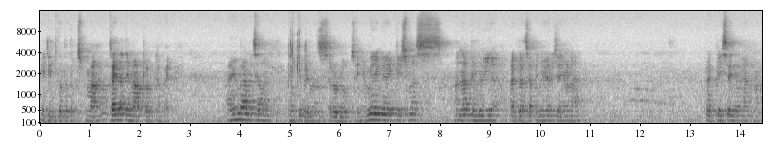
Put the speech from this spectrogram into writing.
Edit ko to tapos ma- try natin ma-upload agad. Maraming maraming salamat. Thank you very much. Saludo sa inyo. Merry Merry Christmas. Hanapin nyo Year. Advance Happy New Year sa inyo lahat. God bless sa inyo lahat mga.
